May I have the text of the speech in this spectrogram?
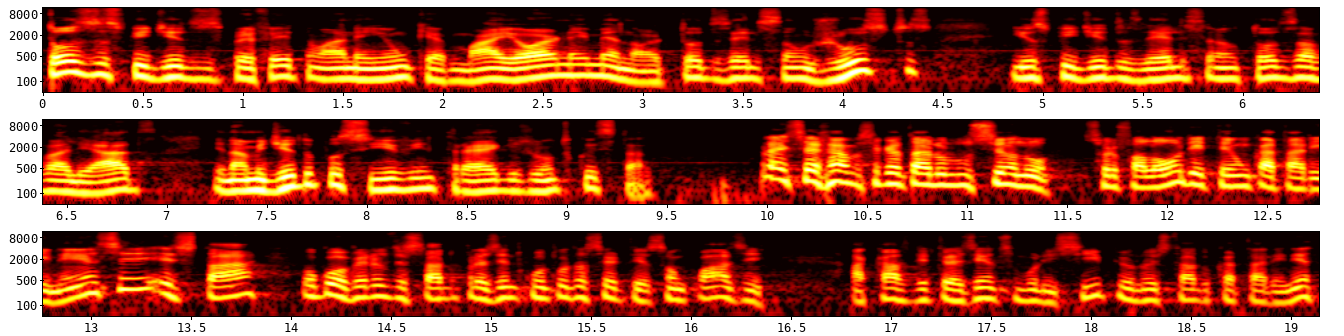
Todos os pedidos dos prefeitos, não há nenhum que é maior nem menor. Todos eles são justos e os pedidos deles serão todos avaliados e, na medida do possível, entregues junto com o Estado. Para encerrar, secretário Luciano, o senhor falou onde tem um catarinense, está o governo do Estado presente com toda certeza. São quase a casa de 300 municípios no estado catarinense.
